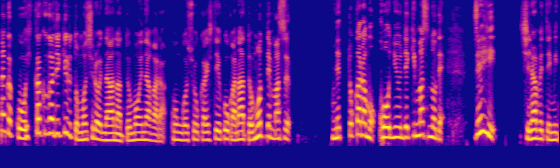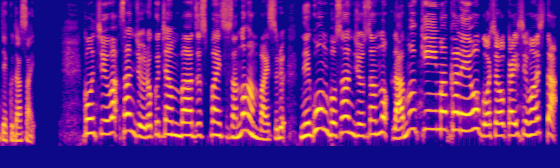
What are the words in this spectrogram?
なんかこう比較ができると面白いななんて思いながら今後紹介していこうかなと思ってます。ネットからも購入できますのでぜひ調べてみてください。今週は36チャンバーズスパイスさんの販売するネゴンボ33のラムキーマカレーをご紹介しました。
